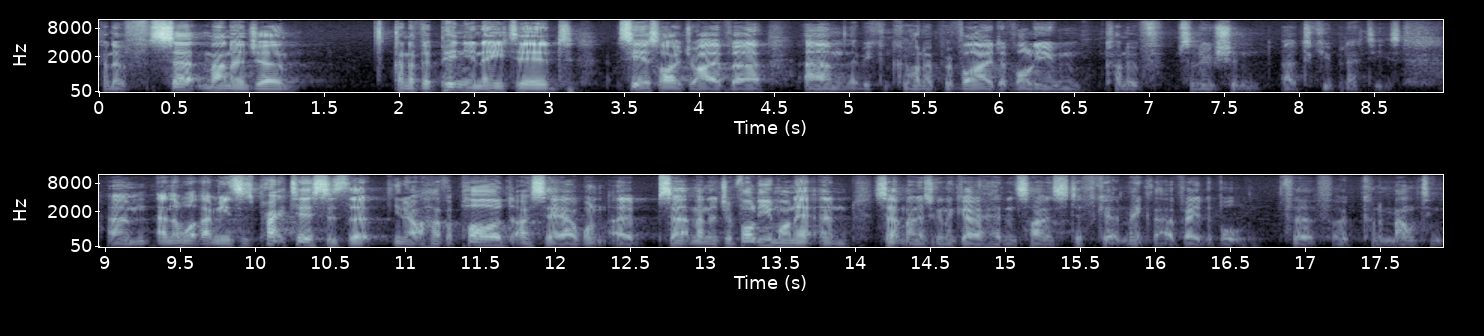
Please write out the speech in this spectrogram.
kind of cert manager kind of opinionated CSI driver um, that we can kind of provide a volume kind of solution uh, to Kubernetes. Um, and then what that means is practice is that, you know, I have a pod, I say I want a cert manager volume on it, and cert manager is going to go ahead and sign a certificate and make that available for, for kind of mounting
